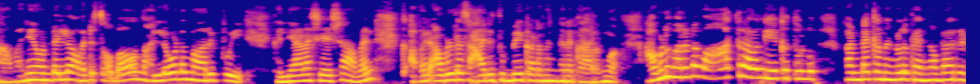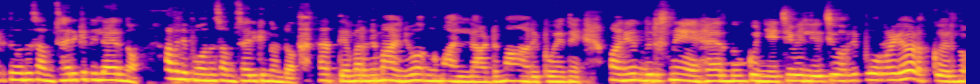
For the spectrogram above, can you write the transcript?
അവനെ ഉണ്ടല്ലോ അവന്റെ സ്വഭാവം നല്ലോണം മാറിപ്പോയി. കല്യാണ ശേഷം അവൻ അവൻ അവളുടെ സാരി തുമ്പേ കടന്ന് ഇങ്ങനെ കറങ്ങുക അവൾ പറയണ മാത്രം അവൻ കേൾക്കത്തുള്ളൂ പണ്ടൊക്കെ നിങ്ങൾ പെങ്ങന്മാരുടെ അടുത്ത് വന്ന് സംസാരിക്കത്തില്ലായിരുന്നോ? അവനിപ്പോൾ വന്ന് സംസാരിക്കുന്നുണ്ടോ? സത്യം പറഞ്ഞ മനു അങ്ങ് അല്ലാണ്ട് മാറിപ്പോയെന്നേ. മനു എന്തൊരു സ്നേഹമായിരുന്നു കുഞ്ഞേച്ചി വലിയേച്ചി പറഞ്ഞ് പുറകെ കിടക്കുമായിരുന്നു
